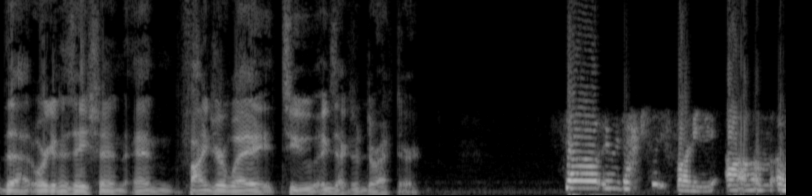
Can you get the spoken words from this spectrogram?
that organization and find your way to executive director? So it was actually funny. Um, a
